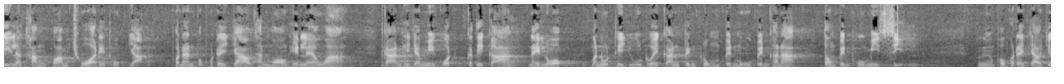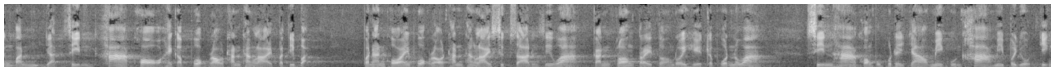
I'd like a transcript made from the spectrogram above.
ติแล้วทำความชั่วได้ทุกอย่าง เพราะนั้นพระพุทธเจ้าท่านมองเห็นแล้วว่า การที่จะมีกฎกติกาในโลก มนุษย์ที่อยู่ด้วยกันเป็นกลุ่มเป็นหมู่เป็นคณะ ต้องเป็นผู้มีศีลพระพุทธเจ้าจึงบัญญัติศีลห้าข้อให้กับพวกเราท่านทั้งหลายปฏิบัติ เพราะนั้นขอให้พวกเราท่านทั้งหลายศึกษาดูซิว่าการคลองไตรตรองด้วยเหตุและผลนะว่าศีลห้าของพระพุทธเจ้ามีคุณค่ามีประโยชน์จริง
